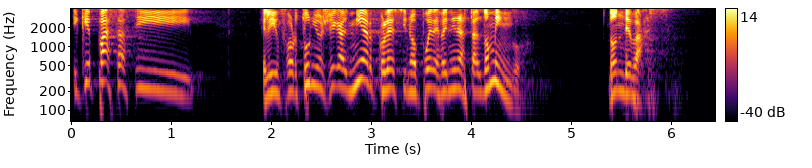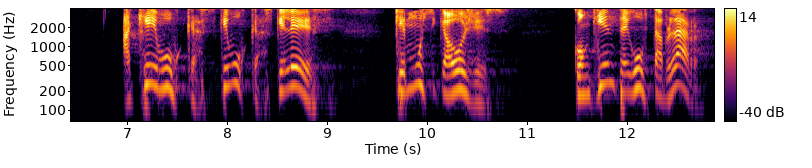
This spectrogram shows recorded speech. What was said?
¿Y qué pasa si el infortunio llega el miércoles y no puedes venir hasta el domingo? ¿Dónde vas? ¿A qué buscas? ¿Qué buscas? ¿Qué lees? ¿Qué música oyes? ¿Con quién te gusta hablar?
